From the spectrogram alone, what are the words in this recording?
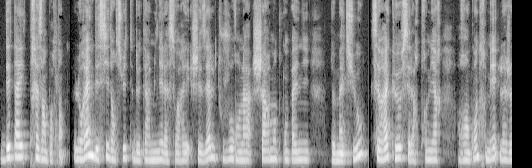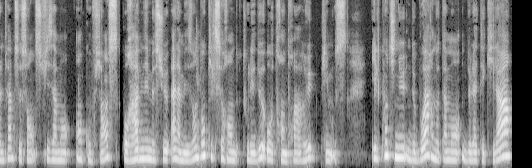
Détail très important. Lorraine décide ensuite de terminer la soirée chez elle, toujours en la charmante compagnie de Matthew. C'est vrai que c'est leur première rencontre, mais la jeune femme se sent suffisamment en confiance pour ramener monsieur à la maison, donc ils se rendent tous les deux au 33 rue Plymouth. Il continue de boire, notamment de la tequila.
